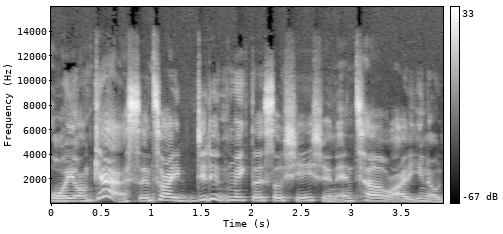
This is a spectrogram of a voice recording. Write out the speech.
oil and gas. And so I didn't make the association until I, you know,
